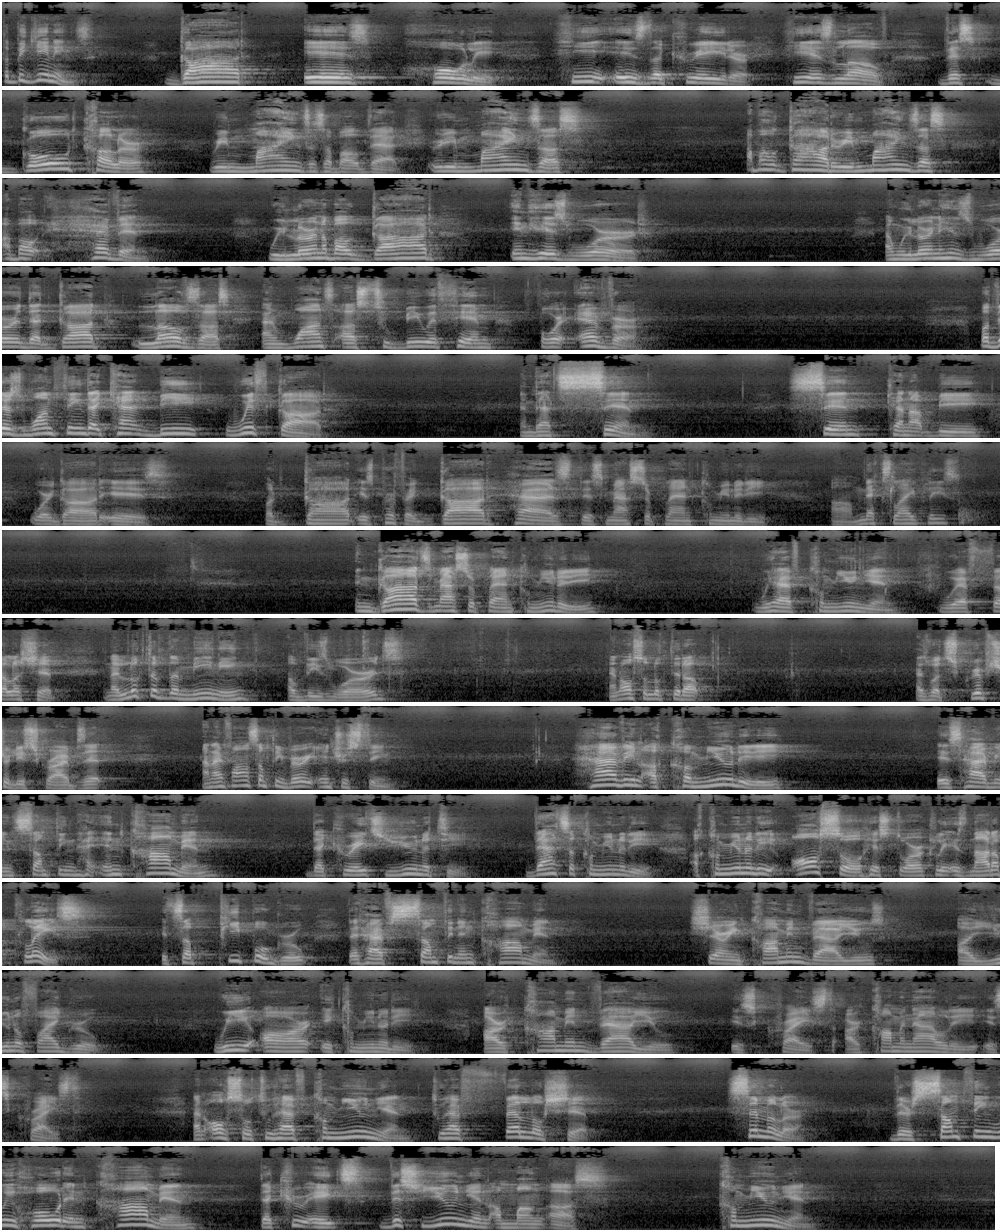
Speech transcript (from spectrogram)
the beginnings. God is holy, He is the creator, He is love. This gold color reminds us about that. It reminds us about God, it reminds us about heaven. We learn about God in His Word. And we learn in His Word that God loves us and wants us to be with Him forever. But there's one thing that can't be with God, and that's sin. Sin cannot be where God is. But God is perfect. God has this master plan community. Um, next slide, please. In God's master plan community, we have communion, we have fellowship. And I looked up the meaning of these words and also looked it up as what Scripture describes it. And I found something very interesting. Having a community is having something in common that creates unity. That's a community. A community also historically is not a place, it's a people group that have something in common, sharing common values, a unified group. We are a community. Our common value is Christ, our commonality is Christ. And also to have communion, to have fellowship. Similar, there's something we hold in common that creates this union among us communion.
